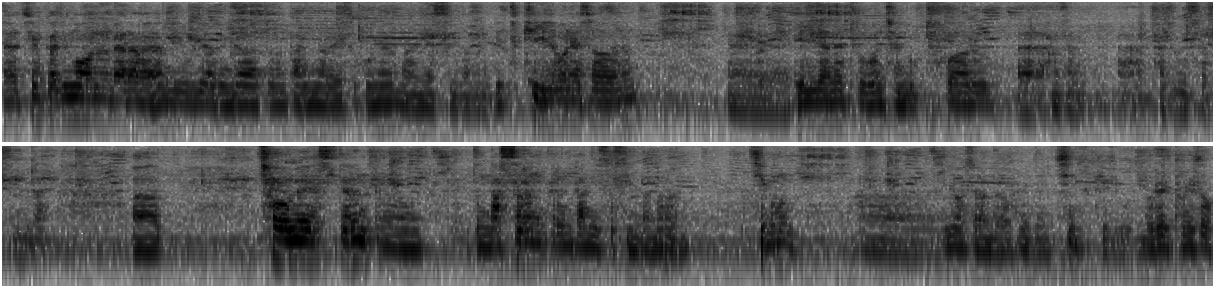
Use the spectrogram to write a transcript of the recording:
아, 지금까지 뭐 어느 나라, 미국이라든가 또는 다른 나라에서 공연을 많이 했습니다만 특히 일본에서는 에, 1년에 두 번 전국 투어를 에, 항상 아, 가지고 있었습니다. 아, 처음에 했을 때는 어, 어떤 낯설은 그런 감이 있었습니다만 지금은 아, 일본 사람들하고 굉장히 친숙해지고 노래를 통해서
